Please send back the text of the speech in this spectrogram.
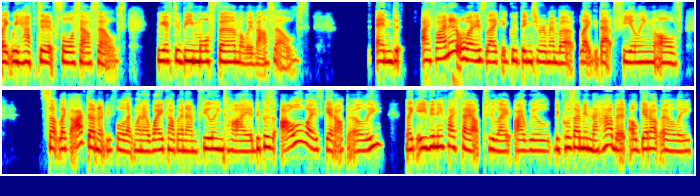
Like we have to force ourselves. We have to be more firmer with ourselves. And I find it always like a good thing to remember, like that feeling of so like I've done it before, like when I wake up and I'm feeling tired, because I'll always get up early. Like even if I stay up too late, I will because I'm in the habit, I'll get up early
